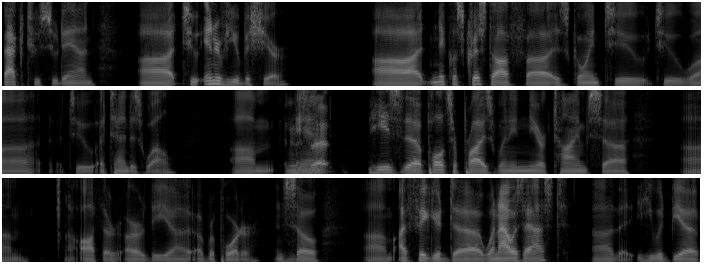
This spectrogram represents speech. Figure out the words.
back to Sudan, uh, to interview Bashir. Uh, Nicholas Kristof uh, is going to to uh, to attend as well. Um, And who's that? He's the Pulitzer Prize winning New York Times uh, um, author or the uh, a reporter, and Mm-hmm. so um, I figured uh, when I was asked uh, that he would be a,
